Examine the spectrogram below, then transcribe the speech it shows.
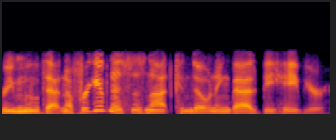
remove that. Now, forgiveness is not condoning bad behavior.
